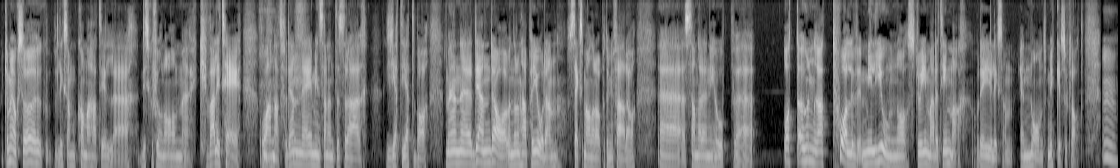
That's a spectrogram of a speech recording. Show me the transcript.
då kan man också liksom komma här till uh, diskussioner om uh, kvalitet och annat. för den är minsann inte sådär jätte, jättebra. Men den då, under den här perioden, sex månader på ett ungefär då, samlade den ihop 812 miljoner streamade timmar. Och det är ju liksom enormt mycket såklart. Mm.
